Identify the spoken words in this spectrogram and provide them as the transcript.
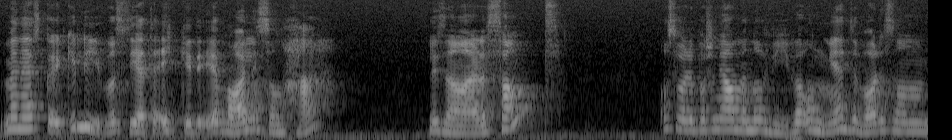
Men jeg skal ikke lyve og si at jeg ikke Jeg var litt sånn Hæ? Liksom, er det sant? Og så var det bare sånn Ja, men når vi var unge, det var liksom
